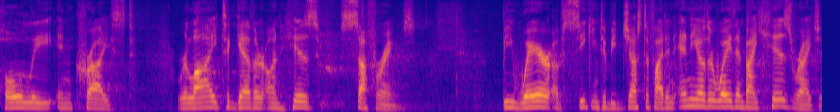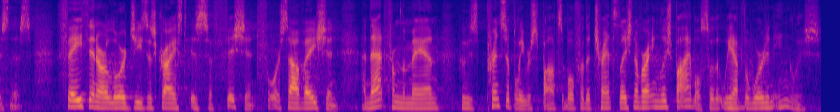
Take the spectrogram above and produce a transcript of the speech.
Wholly in Christ. Rely together on his sufferings. Beware of seeking to be justified in any other way than by his righteousness. Faith in our Lord Jesus Christ is sufficient for salvation. And that from the man who's principally responsible for the translation of our English Bible so that we have the word in English.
